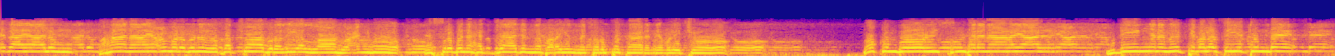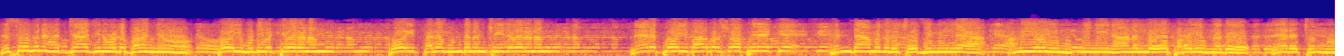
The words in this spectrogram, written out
ഏതായാലും മഹാനായ ഉമർ ഇബ്നുൽ ഖത്താബ് റളിയല്ലാഹു അൻഹു നസ്റുബ്നു ഹജ്ജാജ് എന്ന് പറയുന്ന ചെറുപ്പക്കാരനെ വിളിച്ചു? നോക്കുമ്പോൾ സുന്ദരനാണ് അയാൾ. മുടി ഇങ്ങനെ നീട്ടി വളർത്തിയിട്ടുണ്ട്. നസ്രുബിന് ഹജ്ജാജിനോട് പറഞ്ഞു പോയി മുടി വെട്ടി വരണം. പോയി തല മുണ്ടനം ചെയ്തു വരണം. നേരെ പോയി ബാർബർ ഷോപ്പിലേക്ക്. രണ്ടാമതൊരു ചോദ്യമില്ല. അമീറുൽ മുഅ്മിനീനാണല്ലോ പറയുന്നത്. നേരെ ചെന്നു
